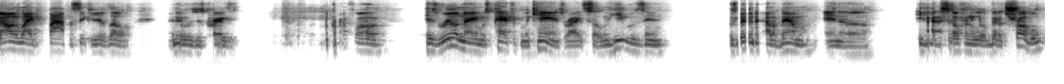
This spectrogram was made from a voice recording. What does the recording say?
I was like five or six years old. And it was just crazy. My grandfather, his real name was Patrick McCanns, right? So when he was in was living in Alabama and uh he got himself in a little bit of trouble.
